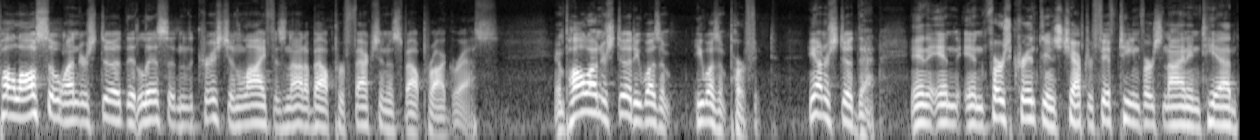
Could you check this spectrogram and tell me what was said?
Paul also understood that, listen, the Christian life is not about perfection, it's about progress. And Paul understood he wasn't, he wasn't perfect. He understood that. In, in, in 1 Corinthians chapter 15, verse 9 and 10,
